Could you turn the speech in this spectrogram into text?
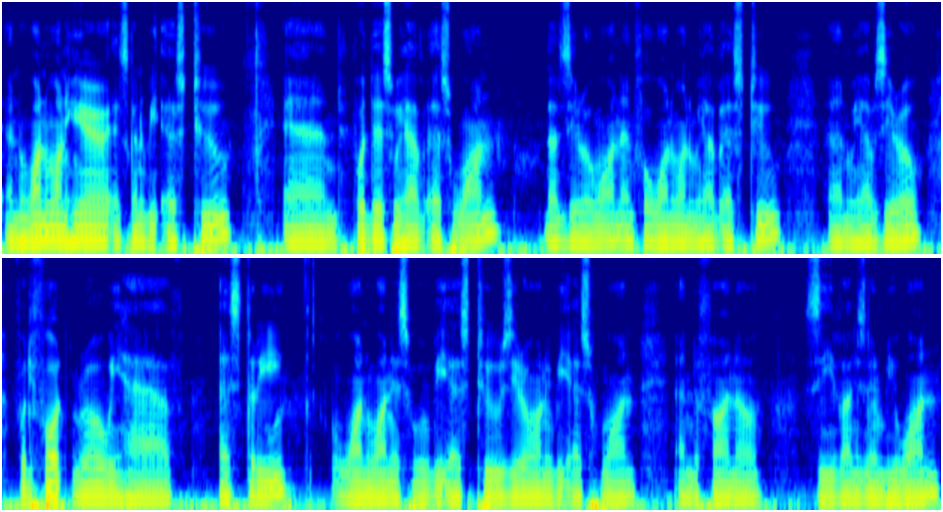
and 1 1 here it's going to be s2 and for this we have s1 that's 0 1 and for 1 1 we have s2 and we have 0 for the fourth row we have s3 1 1 is will be s2 0 1 will be s1 and the final z value is going to be 1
